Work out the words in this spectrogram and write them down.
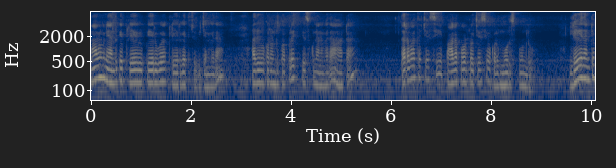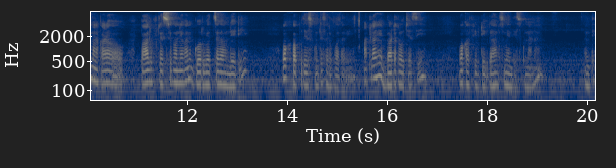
మామూలుగా నేను అందుకే ప్లే పేరు కూడా క్లియర్గా అయితే చూపించాను కదా. అది ఒక రెండు కప్పులు అయితే తీసుకున్నాను కదా ఆట. తర్వాత వచ్చేసి పాల పౌడర్ వచ్చేసి ఒక మూడు స్పూన్లు. లేదంటే మన కాడ పాలు ఫ్రెష్గా ఉన్నాయి కానీ గోరువెచ్చగా ఉండేటి ఒక కప్పు తీసుకుంటే సరిపోతుంది. అట్లాగే బటర్ వచ్చేసి ఒక ఫిఫ్టీ గ్రామ్స్ నేను తీసుకున్నాను. అంతే.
